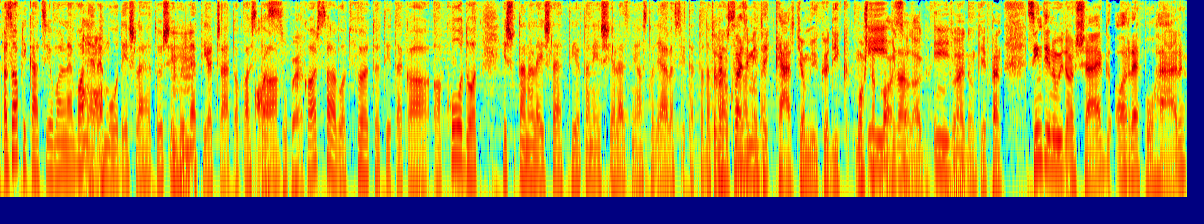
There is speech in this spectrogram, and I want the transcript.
Az applikációban van Aha. erre mód és lehetőség, uh-huh. hogy letiltsátok azt Az a, szuper. a karszalagot, föltöltitek a, a kódot, és utána le is lehet tiltani és jelezni azt, hogy elveszítetted a Tehát akkor kvázi, mint egy kártya működik most a Így van, karszalag így van. tulajdonképpen. Szintén újdonság a repohár.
